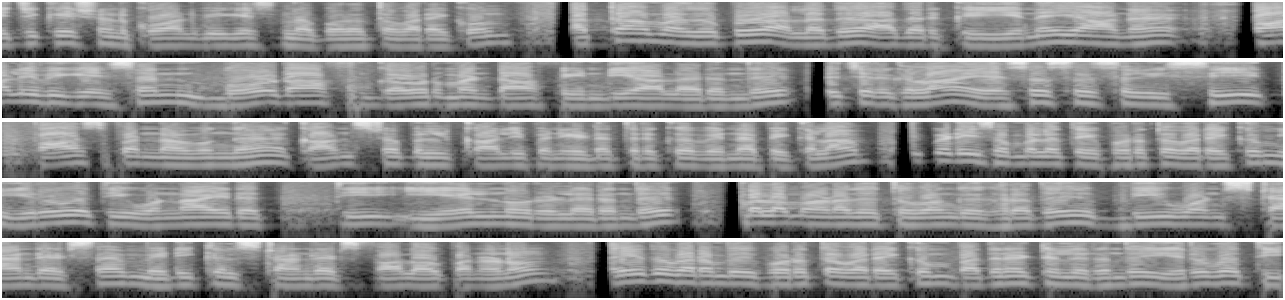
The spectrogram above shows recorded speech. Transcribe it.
எஜுகேஷன் குவாலிஃபிகேஷனை பொறுத்த வரைக்கும் பத்தாம் வகுப்பு அல்லது அதற்கு இணையான qualification board of government of இந்தியால இருந்து படிச்சிருக்கலாம் எஸ்எஸ்எஸ்எல்சி பாஸ் பண்ணவங்க கான்ஸ்டபிள் காலி பணியிடத்திற்கு விண்ணப்பிக்கலாம். அடிப்படை சம்பளத்தை பொறுத்த வரைக்கும் இருபத்தி ஒன்னாயிரத்தி எழுநூறுல இருந்து சம்பளமானது துவங்குகிறது. பி ஒன் ஸ்டாண்டர்ட்ஸை மெடிக்கல் ஸ்டாண்டர்ட்ஸ் ஃபாலோ பண்ணணும். வயது வரம்பை பொறுத்த வரைக்கும் பதினெட்டிலிருந்து இருபத்தி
